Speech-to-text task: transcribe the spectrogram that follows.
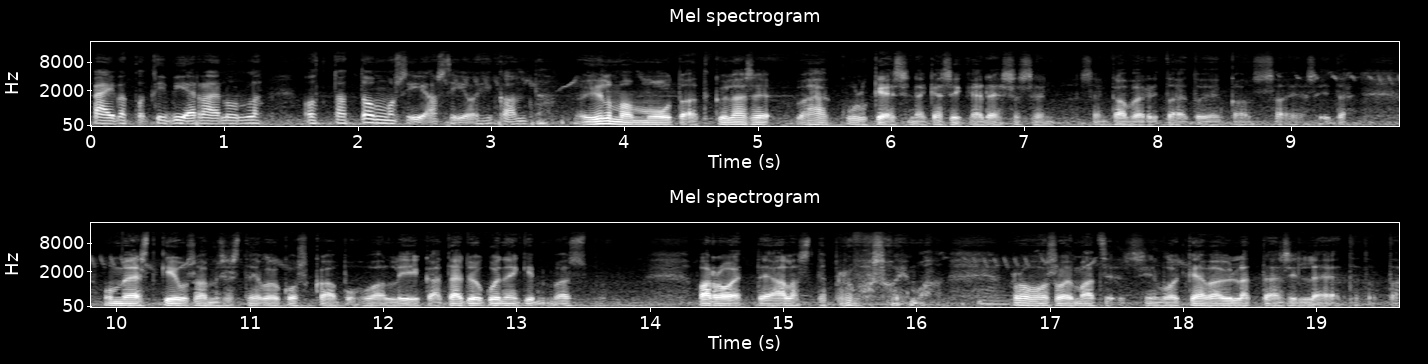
päiväkotivierailulla ottaa tuommoisiin asioihin kantaa? No ilman muuta, että kyllä se vähän kulkee siinä käsikädessä sen, sen kaveritaitojen kanssa ja siitä mun mielestä kiusaamisesta ei voi koskaan puhua liikaa. Täytyy kuitenkin myös varoa, ettei ala sitten provosoimaan. Mm. provosoimaan. Että siinä voi käydä yllättäen silleen, että tota,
